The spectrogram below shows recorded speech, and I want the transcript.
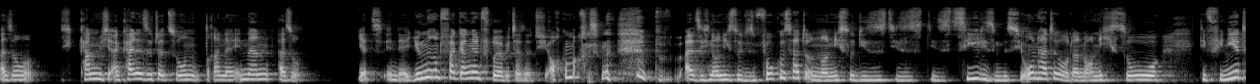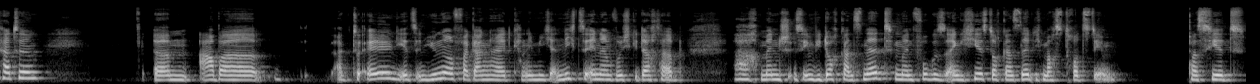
also ich kann mich an keine Situation dran erinnern, also jetzt in der jüngeren Vergangenheit, früher habe ich das natürlich auch gemacht, als ich noch nicht so diesen Fokus hatte und noch nicht so dieses, dieses, dieses Ziel, diese Mission hatte oder noch nicht so definiert hatte. Ähm, aber aktuell, jetzt in jüngerer Vergangenheit, kann ich mich an nichts erinnern, wo ich gedacht habe, ach Mensch, ist irgendwie doch ganz nett, mein Fokus ist eigentlich hier, ist doch ganz nett, ich mache es trotzdem. Passiert,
